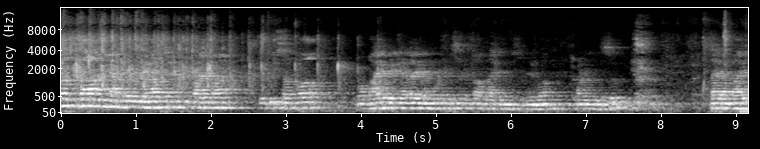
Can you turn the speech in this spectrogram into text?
संस्था अनि हाम्रो रिहार्सल बारेमा यो विषयमा म भाइ बहिनीहरूलाई मोटिभेसन अप्लाई साइराम भाइ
